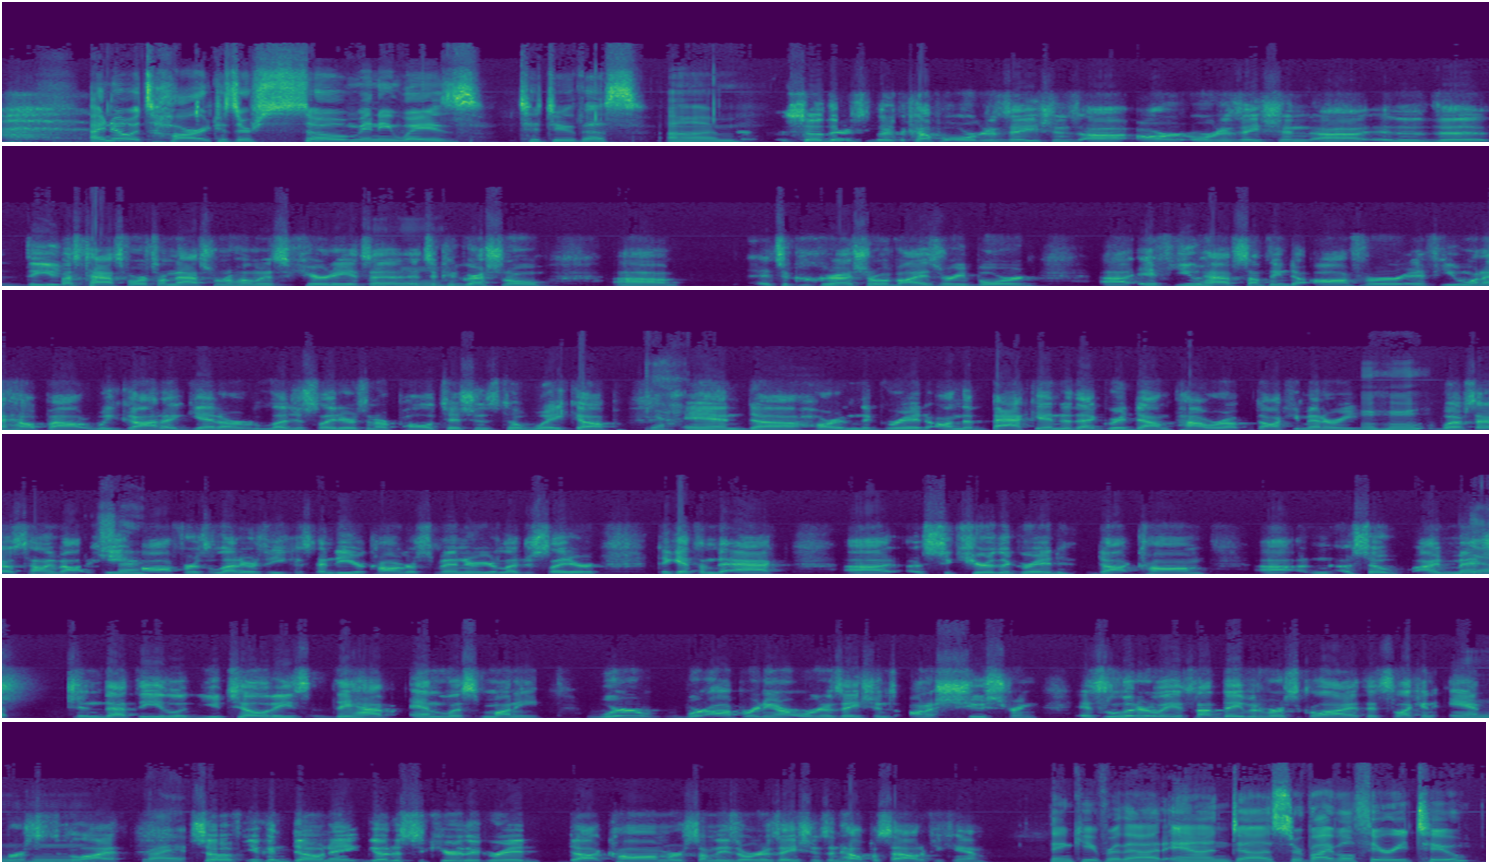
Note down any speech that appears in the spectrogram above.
I know it's hard because there's so many ways to do this. Um, So there's there's a couple organizations. Uh, our organization, uh, the the U.S. Task Force on National Homeland Security. It's a it's a congressional um, it's a congressional advisory board. Uh, if you have something to offer, if you want to help out, we got to get our legislators and our politicians to wake up Yeah. and uh, harden the grid. On the back end of that Grid Down Power Up documentary website I was telling about, he Sure. offers letters that you can send to your congressman or your legislator to get them to act. Uh, securethegrid.com. Uh, so I mentioned that the utilities they have endless money. We're we're operating our organizations on a shoestring. It's literally it's not David versus Goliath. It's like an ant versus Goliath. right. So if you can donate, go to securethegrid.com or some of these organizations and help us out if you can. Thank you for that. And uh, Survival Theory 2.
